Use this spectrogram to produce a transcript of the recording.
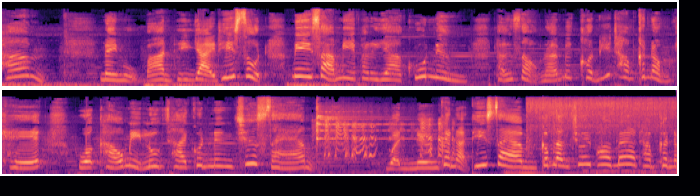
ค่ำในหมู่บ้านที่ใหญ่ที่สุด มีสามีภรรยาคู่หนึ่ง ทั้งสองนั้นเป็นคนที่ทำขนมเค้ก พวกเขามีลูกชายคนหนึ่งชื่อแซม วันหนึ่งขณะที่แซมกำลังช่วยพ่อแม่ทำขน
